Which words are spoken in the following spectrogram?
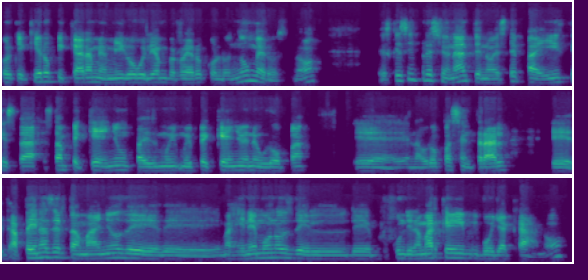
porque quiero picar a mi amigo William Berrero con los números, ¿no? Es que es impresionante, ¿no? Este país que está es tan pequeño, un país muy, muy pequeño en Europa, eh, en la Europa central, eh, apenas del tamaño de, de imaginémonos, del, de Cundinamarca y Boyacá, ¿no?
